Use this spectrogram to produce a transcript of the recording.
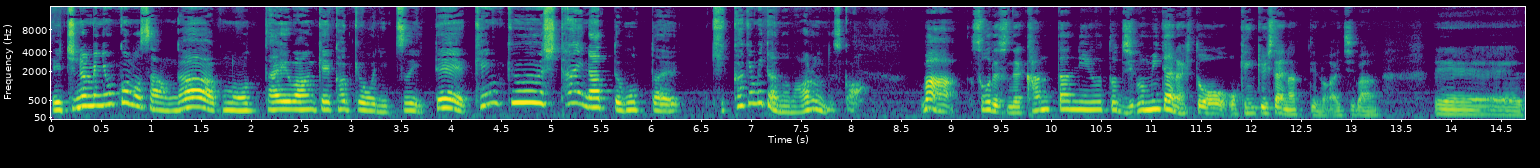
えちなみに岡野さんがこの台湾系華僑について研究したいなって思ったきっかけみたいなのあるんですか？まあそうですね。簡単に言うと自分みたいな人を研究したいなっていうのが一番、え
